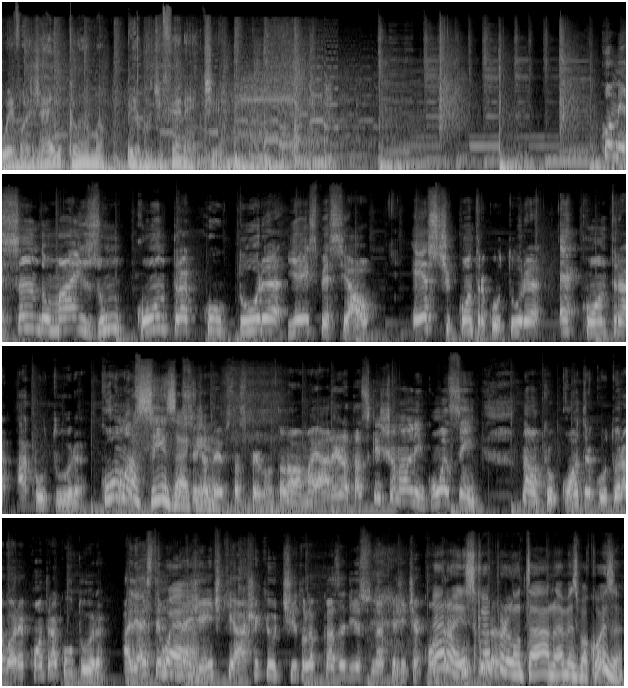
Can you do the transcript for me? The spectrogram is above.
O Evangelho clama pelo diferente. Começando mais um Contra a Cultura e é especial. Este contra a cultura é contra a cultura. Como, Como assim, assim? Zaque? Você já deve estar se perguntando. Ó, a Mayara já está se questionando ali. Como assim? Não, porque o contra a cultura agora é contra a cultura. Aliás, tem Ué. muita gente que acha que o título é por causa disso, né? Porque a gente é contra a Era cultura. isso que eu ia perguntar, não é a mesma coisa?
